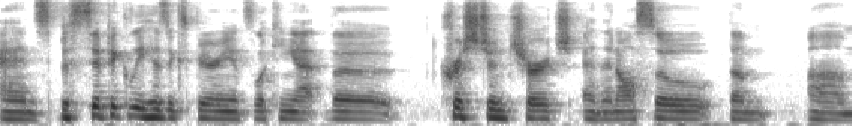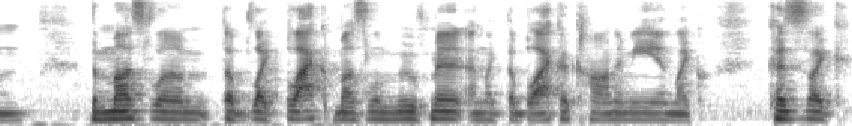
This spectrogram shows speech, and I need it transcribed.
and specifically his experience looking at the Christian church and then also the um, the Muslim, the like black Muslim movement and like the black economy and like because like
